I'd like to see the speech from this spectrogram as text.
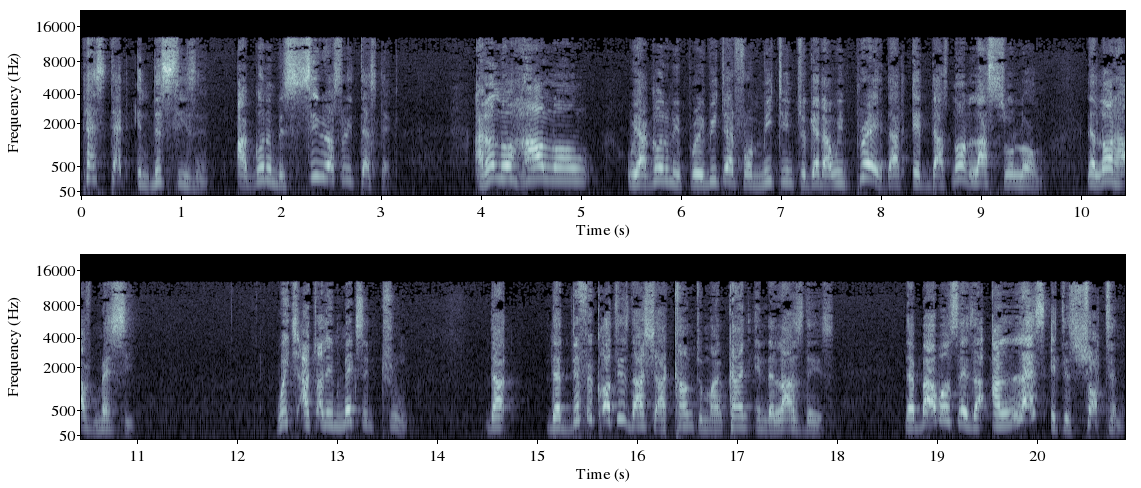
tested in this season, are going to be seriously tested. I don't know how long we are going to be prohibited from meeting together. We pray that it does not last so long. The Lord have mercy. Which actually makes it true that the difficulties that shall come to mankind in the last days, the Bible says that unless it is shortened,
